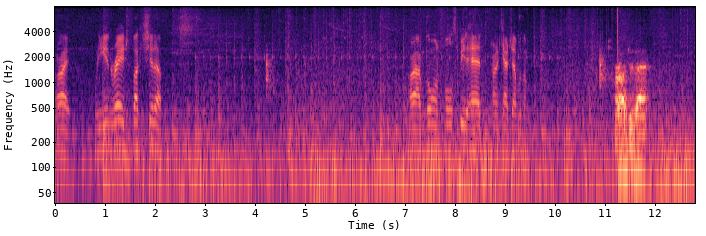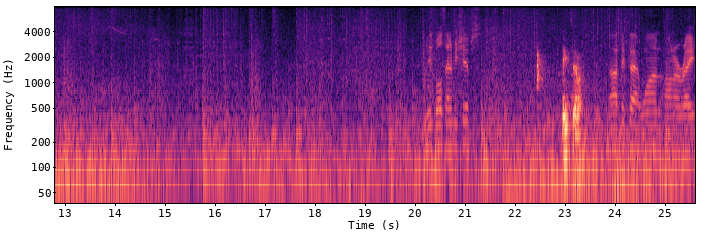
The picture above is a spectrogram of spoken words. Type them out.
Alright. When you get enraged, fuck your shit up. Alright, I'm going full speed ahead, trying to catch up with him. Roger that. Are these both enemy ships? I think so. No, I think that one on our right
